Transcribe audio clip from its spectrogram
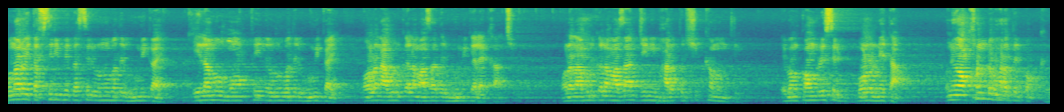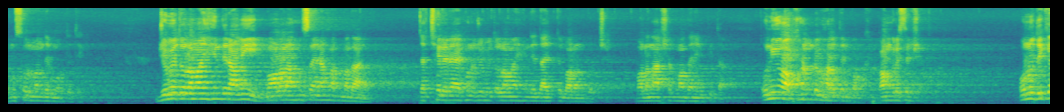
ওনার ওই তাফসির ইবনে কাসিরের অনুবাদের ভূমিকায় এলামুল মহফিনের অনুবাদের ভূমিকায় মৌলানা আবুল কালাম আজাদের ভূমিকা লেখা আছে। মৌলানা আবুল কালাম আজাদ যিনি ভারতের শিক্ষামন্ত্রী এবং কংগ্রেসের বড় নেতা, উনি অখণ্ড ভারতের পক্ষে, মুসলমানদের মধ্যে থেকে। জমিয়তুলামা হিন্দের আমির মৌলানা হুসাইন আহমদ মাদানি, যার ছেলেরা এখনও জমিয়তুলামা হিন্দের দায়িত্ব পালন করছে, মৌলানা আরশাদ মাদানির পিতা। উনিও অখণ্ড ভারতের পক্ষে, কংগ্রেসের সাথে। অন্যদিকে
